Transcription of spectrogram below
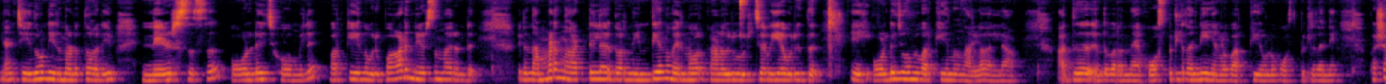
ഞാൻ ചെയ്തുകൊണ്ടിരുന്നിടത്ത് വരെയും നേഴ്സസ് ഓൾഡ് ഏജ് ഹോമിൽ വർക്ക് ചെയ്യുന്ന ഒരുപാട് നേഴ്സുമാരുണ്ട് പിന്നെ നമ്മുടെ നാട്ടിൽ എന്താ പറയുക ഇന്ത്യയിൽ നിന്ന് വരുന്നവർക്കാണ് ഒരു ഒരു ചെറിയ ഒരു ഇത്. ഏയ് ഓൾഡ് ഏജ് ഹോമിൽ വർക്ക് ചെയ്യുന്നത് നല്ലതല്ല. അത് എന്ത് പറയുന്നത് ഹോസ്പിറ്റലിൽ തന്നെ ഞങ്ങൾ വർക്ക് ചെയ്യുള്ളൂ ഹോസ്പിറ്റലിൽ തന്നെ. പക്ഷേ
